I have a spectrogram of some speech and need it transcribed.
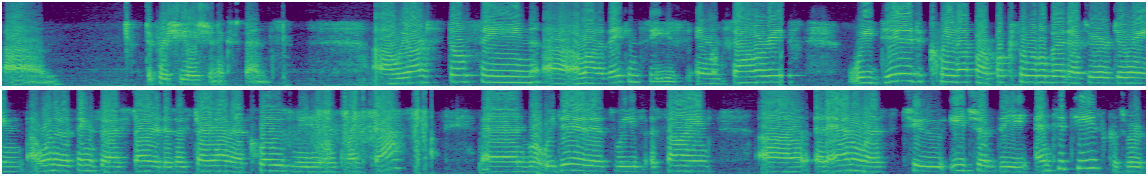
um, depreciation expense. Uh, we are still seeing uh, a lot of vacancies in salaries. We did clean up our books a little bit as we were doing. Uh, one of the things that I started is I started having a closed meeting with my staff. And what we did is we've assigned uh, an analyst to each of the entities because we're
